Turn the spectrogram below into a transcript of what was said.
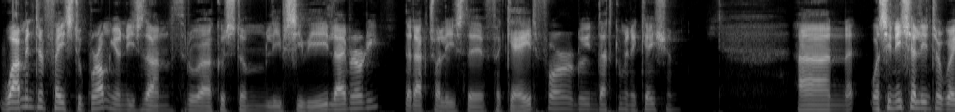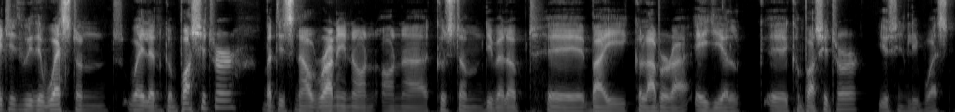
WAM interface to Chromium is done through a custom libcbe library that actually is the facade for doing that communication and was initially integrated with the Weston Wayland compositor, but is now running on, on a custom developed uh, by Collabora AGL uh, compositor using libweston.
